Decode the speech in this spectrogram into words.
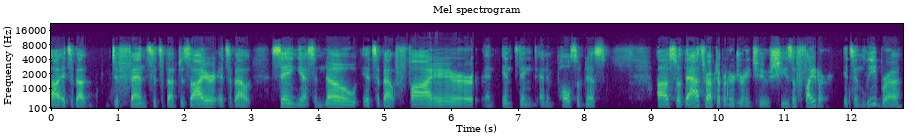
Uh, it's about defense, it's about desire, it's about saying yes and no, it's about fire and instinct and impulsiveness. Uh, so that's wrapped up in her journey too. She's a fighter. It's in Libra,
